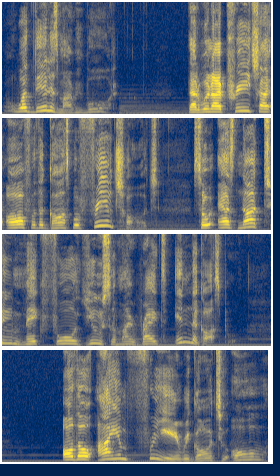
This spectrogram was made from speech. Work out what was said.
What then is my reward? That when I preach, I offer the gospel free of charge so as not to make full use of my rights in the gospel. Although I am free in regard to all,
